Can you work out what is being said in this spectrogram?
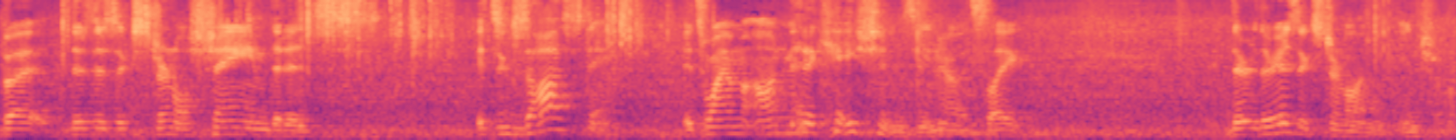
but there's this external shame that is it's exhausting. It's why I'm on medications, you know. It's like there there is external and internal.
